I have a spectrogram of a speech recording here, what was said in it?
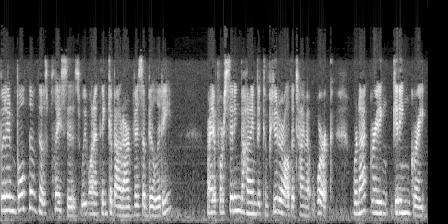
But in both of those places, we want to think about our visibility. Right? If we're sitting behind the computer all the time at work, we're not getting great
